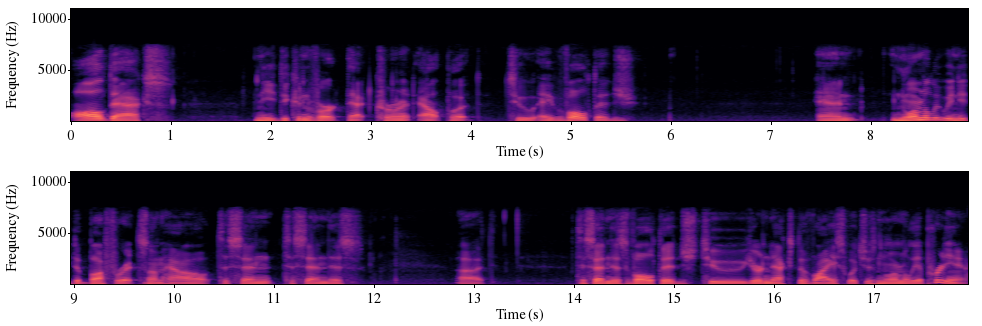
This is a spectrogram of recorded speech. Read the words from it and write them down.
all DACs need to convert that current output to a voltage, and normally we need to buffer it somehow to send to send this uh, to send this voltage to your next device, which is normally a preamp.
